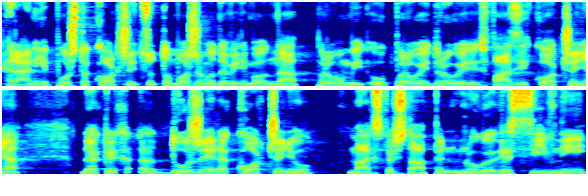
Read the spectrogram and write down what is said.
ranije pušta kočnicu, to možemo da vidimo na prvom, u prvoj i drugoj fazi kočenja. Dakle, duže je na kočenju Max Verstappen, mnogo agresivniji.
